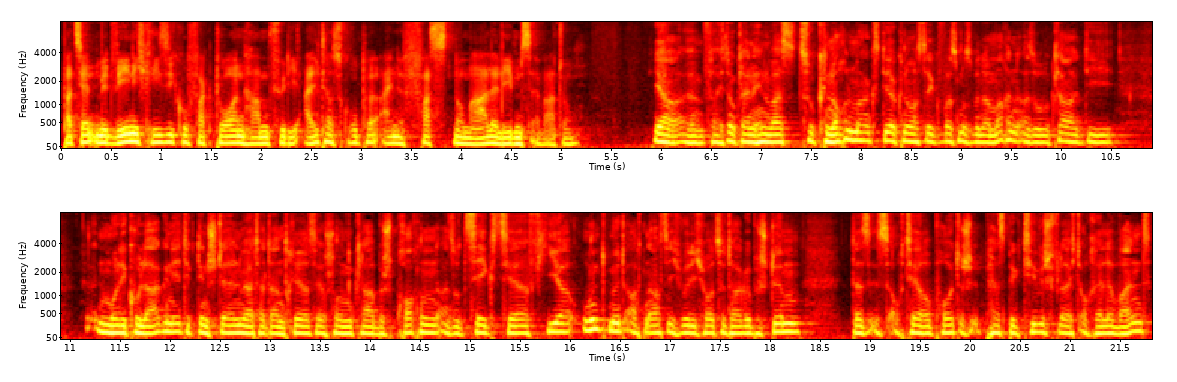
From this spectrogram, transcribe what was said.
Patienten mit wenig Risikofaktoren haben für die Altersgruppe eine fast normale Lebenserwartung. Ja, äh, vielleicht noch ein kleiner Hinweis zur Knochenmarksdiagnostik. Was muss man da machen? Also klar, die Molekulargenetik, den Stellenwert hat Andreas ja schon klar besprochen. Also CXCR4 und MYT88 würde ich heutzutage bestimmen. Das ist auch therapeutisch, perspektivisch vielleicht auch relevant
